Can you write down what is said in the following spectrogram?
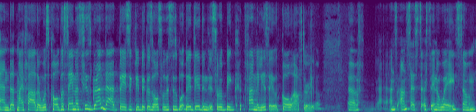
and that my father was called the same as his granddad, basically, because also this is what they did in these sort of big families. They would call after, you know, uh, ancestors in a way. So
